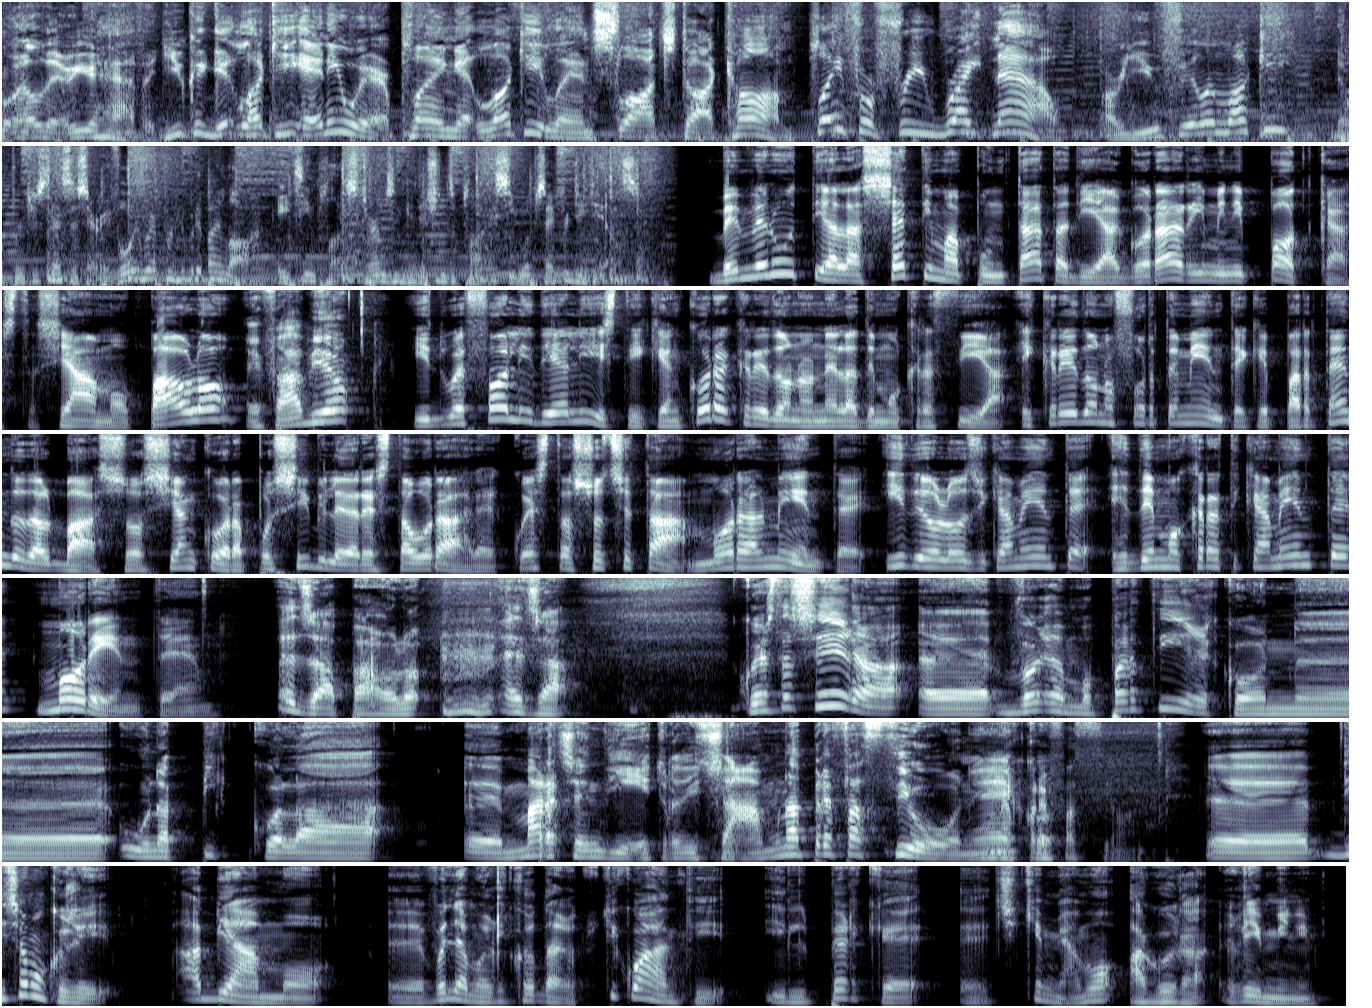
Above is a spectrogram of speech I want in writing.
Well, there you have it. You can get lucky anywhere playing at LuckyLandSlots.com. Play for free right now. Are you feeling lucky? No purchase necessary. Void where prohibited by law. 18 plus. Terms and conditions apply. See website for details. Benvenuti alla settima puntata di Agora Rimini Podcast. Siamo Paolo E Fabio? I due folli idealisti che ancora credono nella democrazia e credono fortemente che partendo dal basso sia ancora possibile restaurare questa società moralmente, ideologicamente e democraticamente morente. Eh già Paolo, eh già. Questa sera eh, vorremmo partire con eh, una piccola eh, marcia indietro, diciamo, una prefazione. Una ecco. prefazione. Eh, diciamo così, abbiamo, eh, vogliamo ricordare a tutti quanti il perché eh, ci chiamiamo Agora Rimini.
